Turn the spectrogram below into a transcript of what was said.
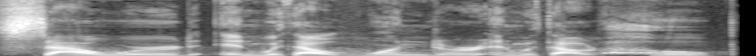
soured and without wonder and without hope.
